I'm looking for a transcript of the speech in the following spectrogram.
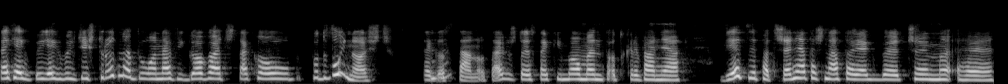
tak jakby, jakby gdzieś trudno było nawigować taką podwójność tego mhm. stanu, tak? Że to jest taki moment odkrywania wiedzy, patrzenia też na to, jakby czym, e,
